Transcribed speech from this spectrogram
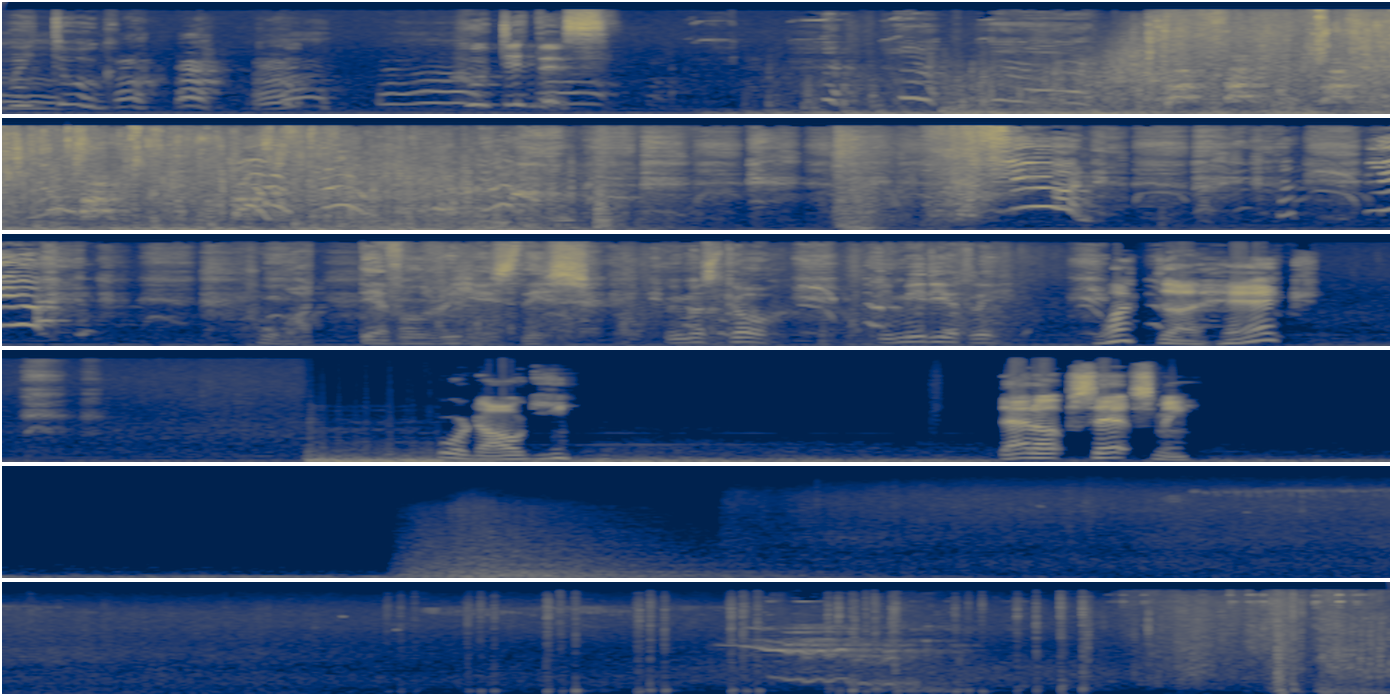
My dog. Who did this? Leon! Leon! What devilry is this? We must go. Immediately. What the heck? Poor doggy. That upsets me.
